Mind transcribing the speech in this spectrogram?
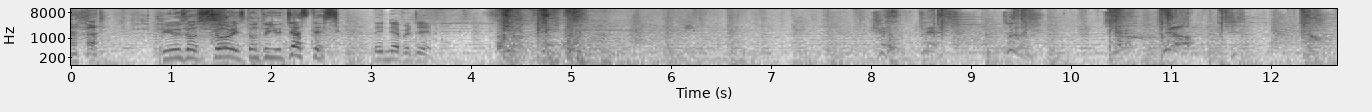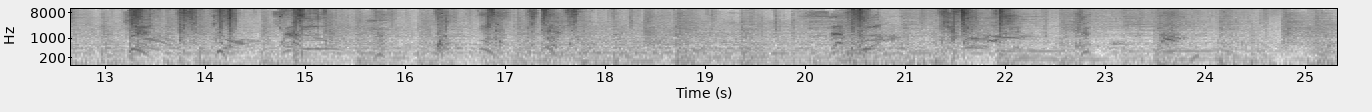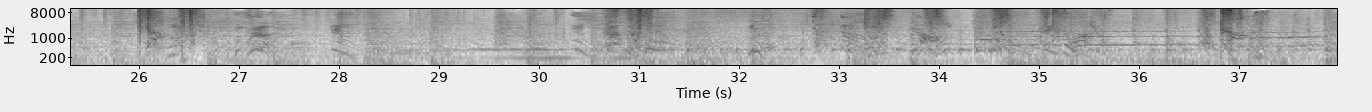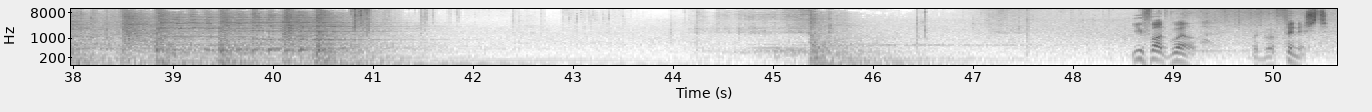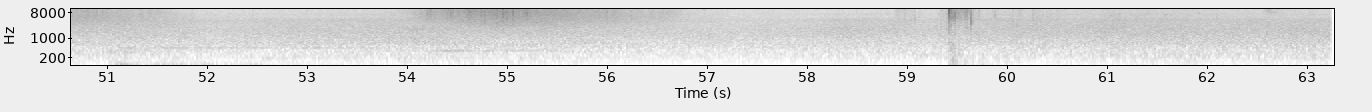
Ryuzo's stories don't do you justice! They never did. You fought well, but we're finished.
